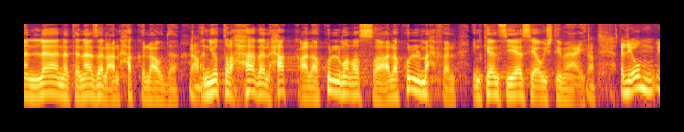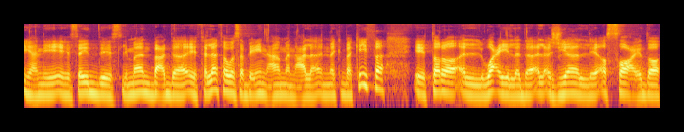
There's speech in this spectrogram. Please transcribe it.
أن لا نتنازل عن حق العودة نعم. أن يطرح هذا الحق على كل منصة على كل محفل إن كان سياسي أو اجتماعي نعم. اليوم يعني سيد سليمان بعد 73 عاما على النكبة كيف ترى الوعي لدى الأجيال الصاعدة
